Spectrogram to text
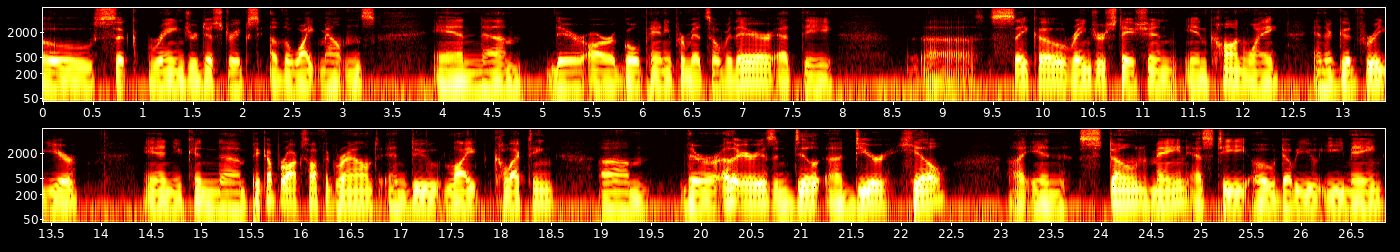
Ammonoosuc Ranger districts of the White Mountains. And um, there are gold panning permits over there at the uh, Saco Ranger Station in Conway, and they're good for a year. And you can um, pick up rocks off the ground and do light collecting. Um, there are other areas in uh, Deer Hill uh, in Stowe, Maine, S T O W E, Maine,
